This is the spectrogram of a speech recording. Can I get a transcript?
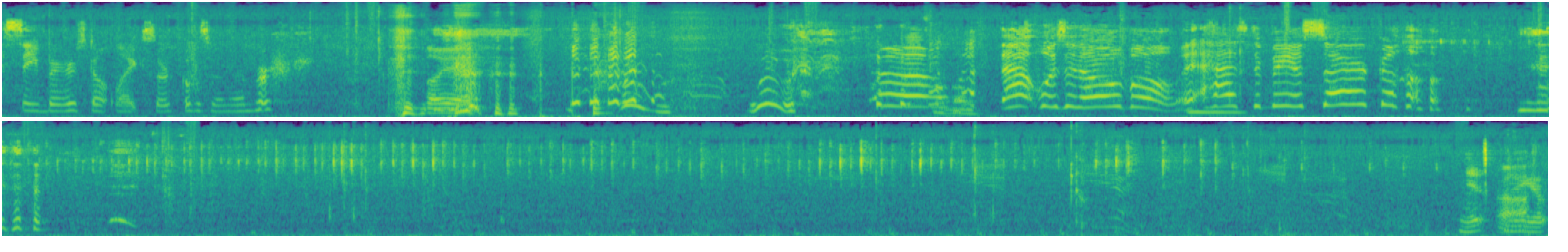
Sea bears don't like circles, remember? Oh yeah. Woo. Oh, that was an oval! It has to be a circle! Yep, there Ah. you go.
